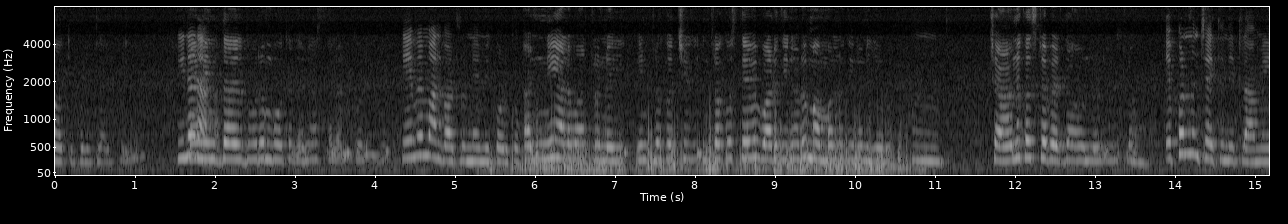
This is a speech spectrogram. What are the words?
మాకు ఇప్పుడు ఇట్లా అయిపోయింది. ఇంత దూరం పోతుందని అసలు అనుకోలేదు. ఏమేమి అలవాట్లు ఉన్నాయి మీ కొడుకు? అన్ని అలవాట్లు ఉన్నాయి. ఇంట్లోకి వచ్చి ఇంట్లోకి వస్తే వాడు తినడు మమ్మల్ని తిననియడు. చాలా కష్టపెడతా ఉన్నాడు ఇంట్లో. ఎప్పటి నుంచి అవుతుంది ఇట్లా మీ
